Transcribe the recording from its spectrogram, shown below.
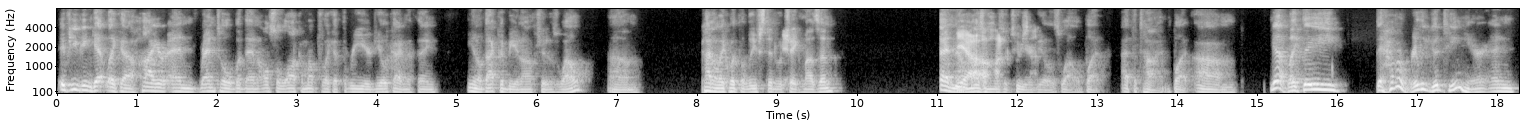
if you can get like a higher end rental, but then also lock him up for like a three year deal kind of thing, you know, that could be an option as well. Um, kind of like what the Leafs did with Jake Muzzin. And now Yeah, Muzzin was a two year deal as well, but at the time, but um, yeah, like they they have a really good team here, and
